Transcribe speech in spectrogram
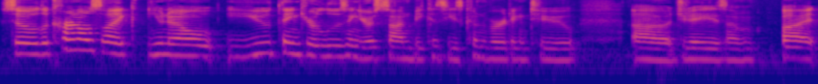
So the colonel's like, you know, you think you're losing your son because he's converting to uh, Judaism, but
